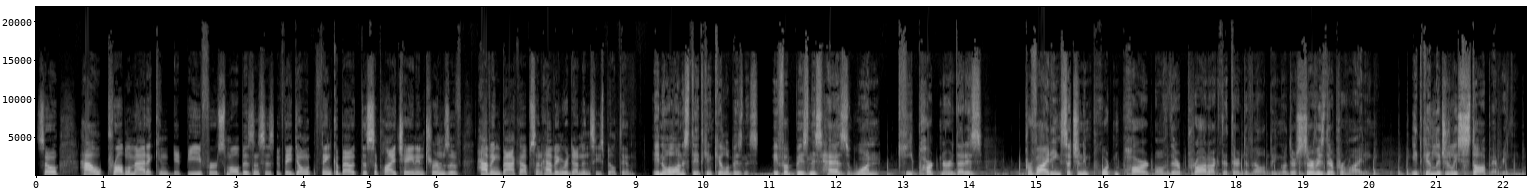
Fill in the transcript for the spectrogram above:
So, how problematic can it be for small businesses if they don't think about the supply chain in terms of having backups and having redundancies built in? In all honesty, it can kill a business. If a business has one key partner that is providing such an important part of their product that they're developing or their service they're providing, it can literally stop everything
